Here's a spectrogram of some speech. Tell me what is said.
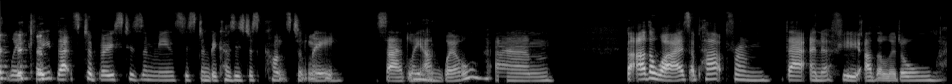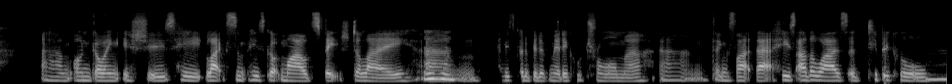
weekly. That's to boost his immune system because he's just constantly, sadly, yep. unwell. Um, but otherwise, apart from that and a few other little um, ongoing issues, he like some he's got mild speech delay. Mm-hmm. Um, and he's got a bit of medical trauma, um, things like that. He's otherwise a typical mm-hmm.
